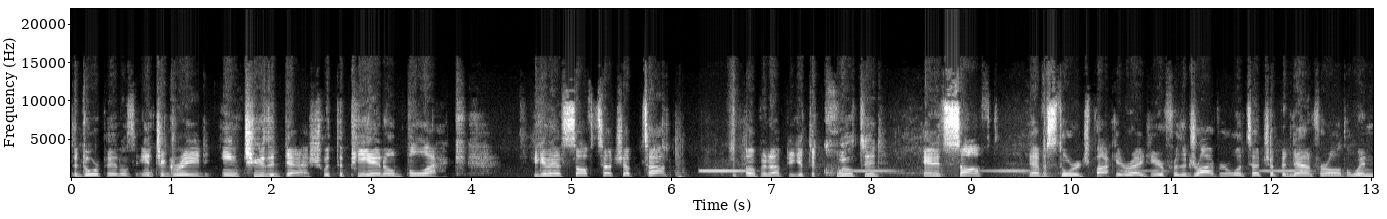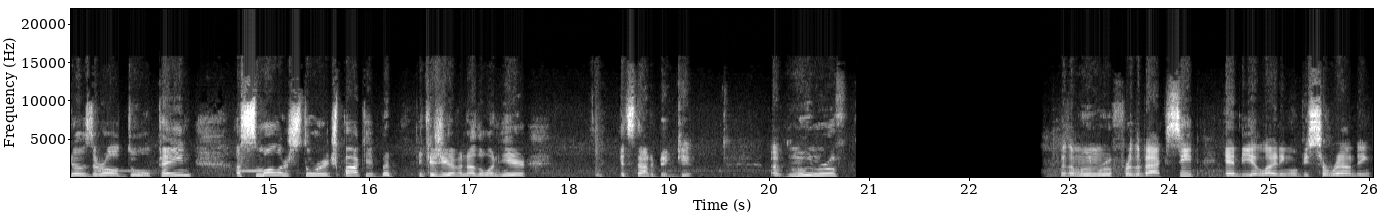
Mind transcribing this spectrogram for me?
The door panels integrate into the dash with the piano black. You're gonna have soft touch up top, open up, you get the quilted, and it's soft. You have a storage pocket right here for the driver, one touch up and down for all the windows. They're all dual pane. A smaller storage pocket, but because you have another one here, it's not a big deal. A moonroof with a moonroof for the back seat. Ambient lighting will be surrounding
